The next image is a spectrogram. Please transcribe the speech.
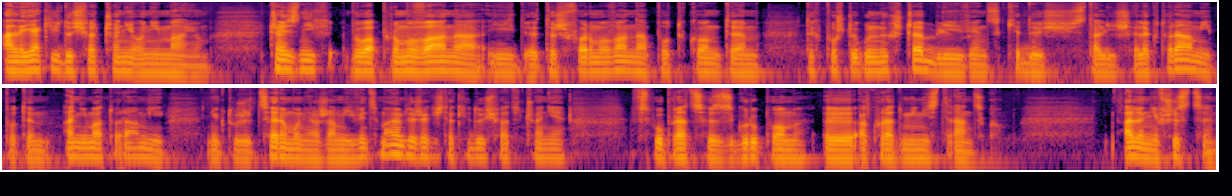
ale jakieś doświadczenie oni mają. Część z nich była promowana i też formowana pod kątem tych poszczególnych szczebli, więc kiedyś stali się lektorami, potem animatorami, niektórzy ceremoniarzami, więc mają też jakieś takie doświadczenie współpracy z grupą y, akurat ministrancką. Ale nie wszyscy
